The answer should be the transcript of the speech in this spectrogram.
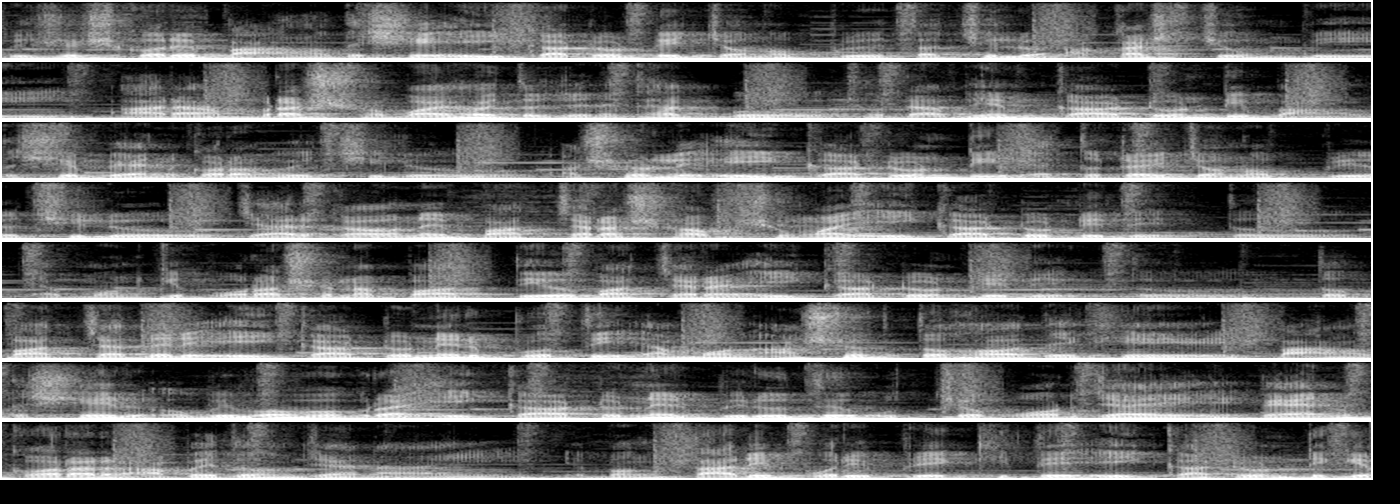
বিশেষ করে বাংলাদেশে এই কার্টুনটির জনপ্রিয়তা ছিল আকাশচুম্বী। আর আমরা সবাই হয়তো জেনে থাকব, ছোটা ভীম কার্টুনটি বাংলাদেশে ব্যান করা হয়েছিল। আসলে এই কার্টুনটি এতটাই জনপ্রিয় ছিল, যার কারণে বাচ্চারা সব সময় এই কার্টুনটি দেখতো। এমনকি পড়াশোনা বাদ দিয়েও বাচ্চারা এই কার্টুনটি দেখতো। তো বাচ্চাদের এই কার্টুনের প্রতি এমন আসক্ত হওয়া দেখে বাংলাদেশের অভিভাবকরা এই কার্টুনের বিরুদ্ধে উচ্চ পর্যায়ে ব্যান করার আবেদন জানায় এবং তারই পরিপ্রেক্ষিতে এই কার্টুনটিকে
